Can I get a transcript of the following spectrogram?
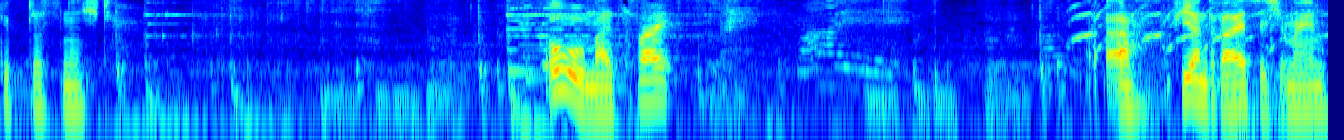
gibt es nicht. Oh, mal zwei. Ah, 34 immerhin.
